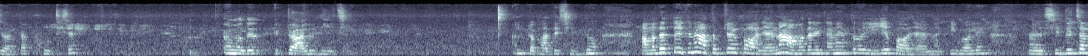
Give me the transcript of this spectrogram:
জলটা ফুটছে। ওর মধ্যে একটু আলু দিয়েছি। আলুটা ভাতে সিদ্ধ। আমাদের তো এখানে আতপ চাল পাওয়া যায় না, আমাদের এখানে তো ইয়ে পাওয়া যায় না, কি বলে সিদ্ধ চাল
